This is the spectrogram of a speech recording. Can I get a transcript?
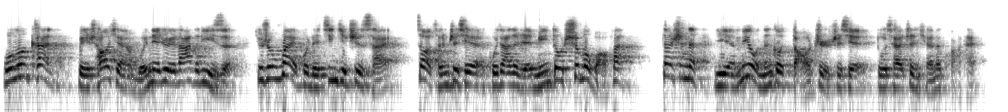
我们看北朝鲜委内瑞拉的例子，就是外部的经济制裁造成这些国家的人民都吃不饱饭，但是呢，也没有能够导致这些独裁政权的垮台。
